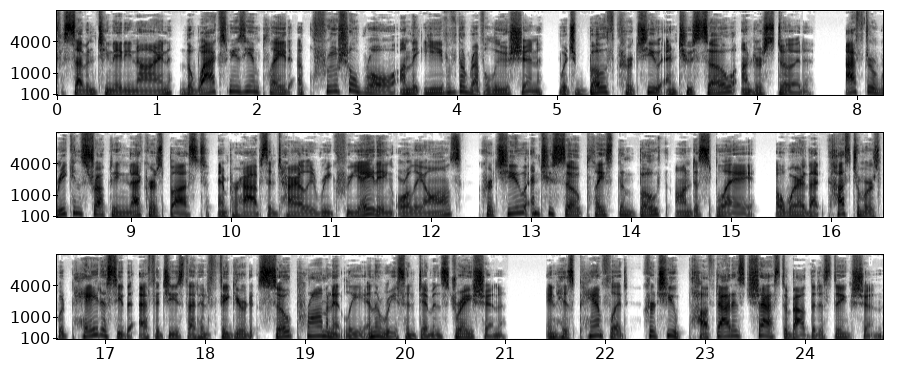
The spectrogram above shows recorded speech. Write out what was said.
1789, the Wax Museum played a crucial role on the eve of the Revolution, which both Curtius and Tussaud understood. After reconstructing Necker's bust and perhaps entirely recreating Orleans, Curtius and Tussaud placed them both on display, aware that customers would pay to see the effigies that had figured so prominently in the recent demonstration. In his pamphlet, Curtius puffed out his chest about the distinction.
